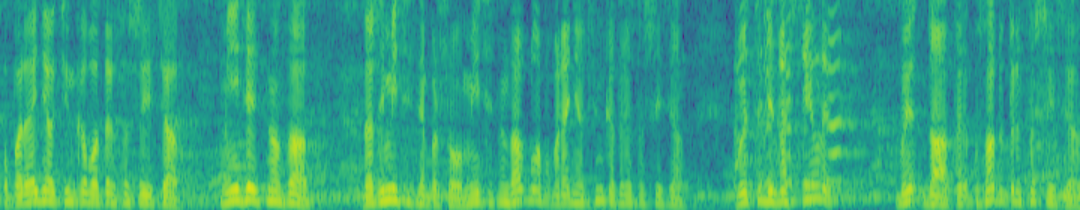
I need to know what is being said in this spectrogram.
Попередня оцінка була 360. Місяць назад. Навіть місяць не пройшов. Місяць назад була попередня оцінка 360. Ви собі захотіли? Ви, да, три- поставте 360.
